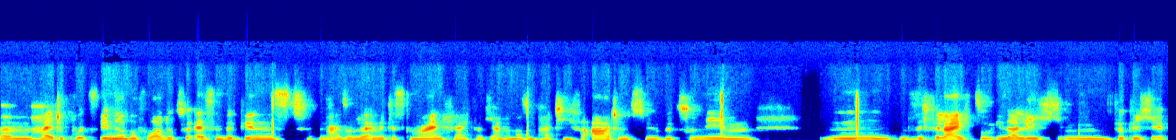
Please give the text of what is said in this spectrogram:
Ähm, halte kurz inne, bevor du zu essen beginnst. Also damit ist gemeint, vielleicht wirklich einfach mal so ein paar tiefe Atemzüge zu nehmen. sich vielleicht so innerlich wirklich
